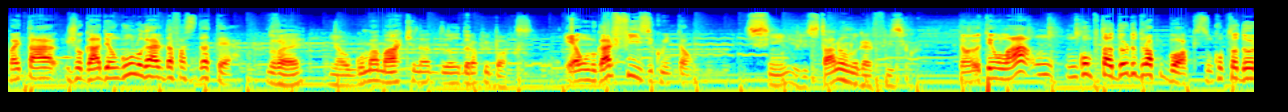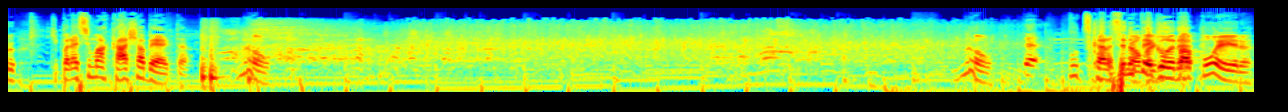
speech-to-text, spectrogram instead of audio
vai estar jogado em algum lugar da face da Terra. Vai em alguma máquina do Dropbox. É um lugar físico, então. Sim, ele está num lugar físico. Então eu tenho lá um, um computador do Dropbox, um computador que parece uma caixa aberta. Não. Não. É, putz, cara, você não, não pegou, vai né? poeira.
